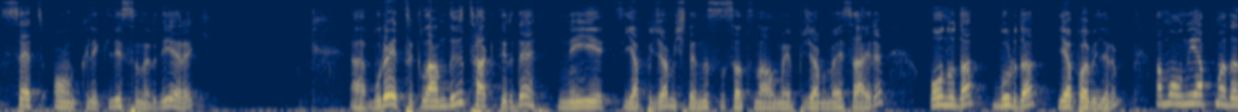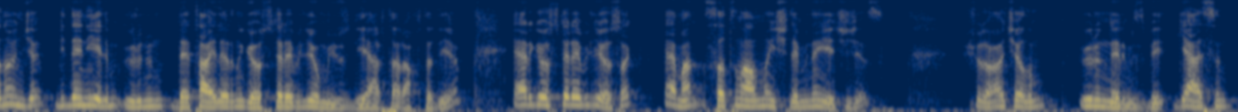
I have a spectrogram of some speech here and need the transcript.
set on click listener diyerek e, buraya tıklandığı takdirde neyi yapacağım işte nasıl satın alma yapacağım vesaire onu da burada yapabilirim. Ama onu yapmadan önce bir deneyelim ürünün detaylarını gösterebiliyor muyuz diğer tarafta diye. Eğer gösterebiliyorsak hemen satın alma işlemine geçeceğiz. Şunu açalım. Ürünlerimiz bir gelsin.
